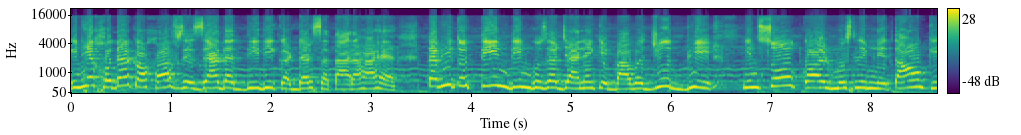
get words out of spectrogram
इन्हें खुदा का खौफ से ज़्यादा दीदी का डर सता रहा है। तभी तो तीन दिन गुजर जाने के बावजूद भी इन सो कॉल्ड मुस्लिम नेताओं की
